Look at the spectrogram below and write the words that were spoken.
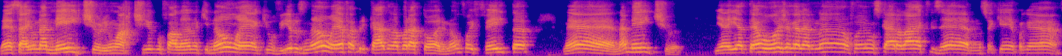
né, saiu na Nature um artigo falando que não é que o vírus não é fabricado em laboratório, não foi feita né, na Nature. E aí até hoje a galera não foi uns caras lá que fizeram, não sei o quê para ganhar.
